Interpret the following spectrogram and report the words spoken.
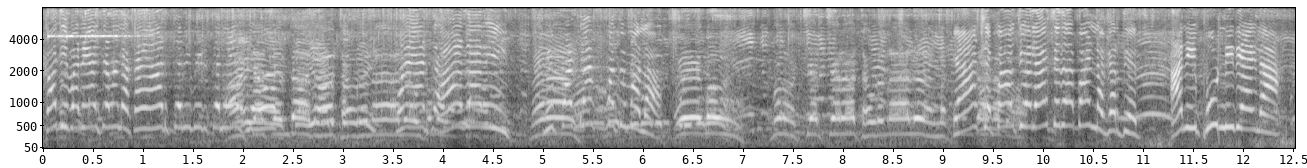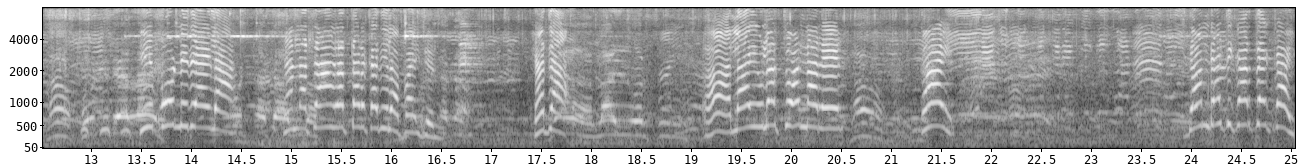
कधी पण यायचं म्हणा काय अडचणी? बिडचणी असल्यावर काय अडचण? आजारी. मी पण दाखवतो तुम्हाला? हे असे भांडणं करतात. आणि फोडणी द्यायला. ही फोडणी द्यायला. त्यांना चांगला तडका दिला पाहिजे. ह्याचा हा लाईव्हला चोडणार आहे काय? दमदाटी करताय काय?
